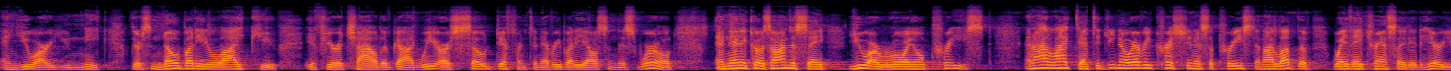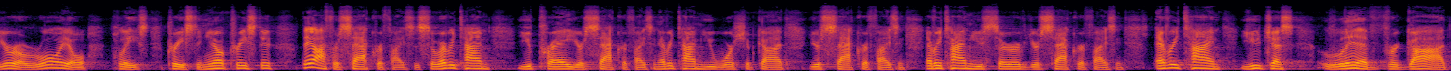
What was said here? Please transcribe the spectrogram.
and you are unique. There's nobody like you if you're a child of God. We are so different than everybody else in this world. And then it goes on to say, You are royal priest. And I like that. Did you know every Christian is a priest? And I love the way they translated here. You're a royal priest. Priest. And you know what priests do? They offer sacrifices. So every time you pray, you're sacrificing. Every time you worship God, you're sacrificing. Every time you serve, you're sacrificing. Every time you just live for God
